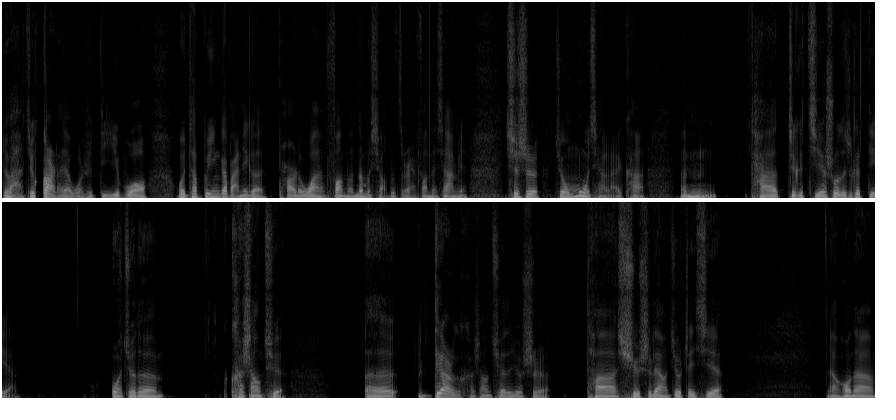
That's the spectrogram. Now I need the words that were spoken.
对吧？就告诉大家，我是第一步哦。我他不应该把那个 Part One 放到那么小的字儿放在下面。其实就目前来看，嗯，他这个结束的这个点，我觉得可商榷。呃，第二个可商榷的就是它叙事量就这些。然后呢，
